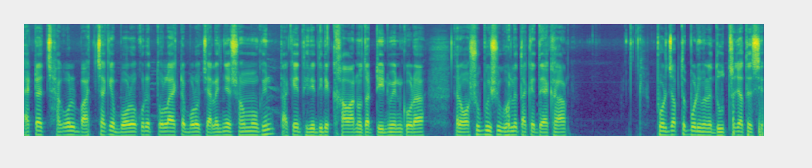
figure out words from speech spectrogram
একটা ছাগল বাচ্চাকে বড় করে তোলা একটা বড় চ্যালেঞ্জের সম্মুখীন, তাকে ধীরে ধীরে খাওয়ানো, তার ট্রিটমেন্ট করা, তার অসুখ বিসুখ হলে তাকে দেখা। পর্যাপ্ত পরিমাণে দুধটা যাতে সে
